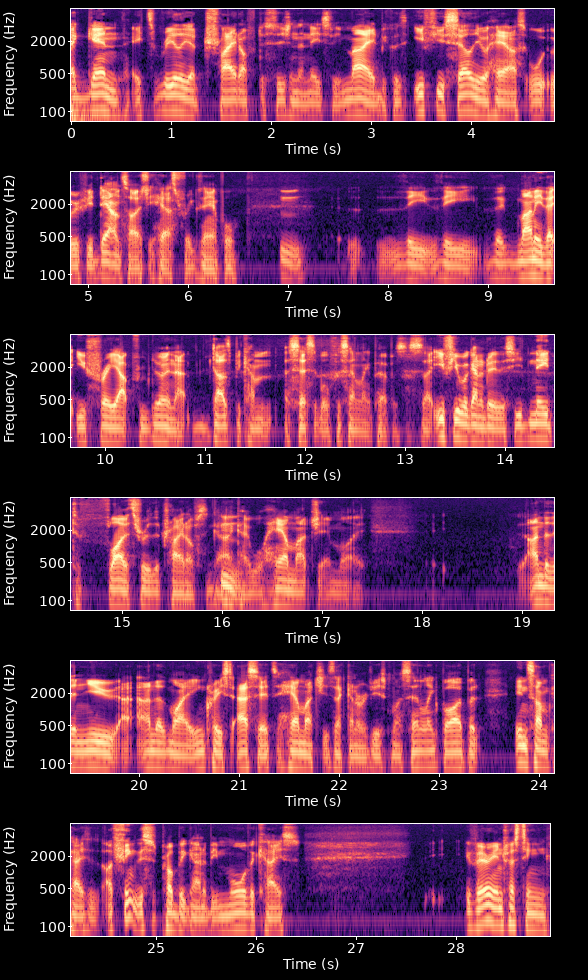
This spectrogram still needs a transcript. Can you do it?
again, it's really a trade-off decision that needs to be made because if you sell your house or, or if you downsize your house, for example, the the the money that you free up from doing that does become accessible for Centrelink purposes. So if you were going to do this, you'd need to flow through the trade-offs and go, okay, well, how much am I under the new uh, under my increased assets, how much is that going to reduce my Centrelink by? But in some cases, I think this is probably going to be more the case. Very interesting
